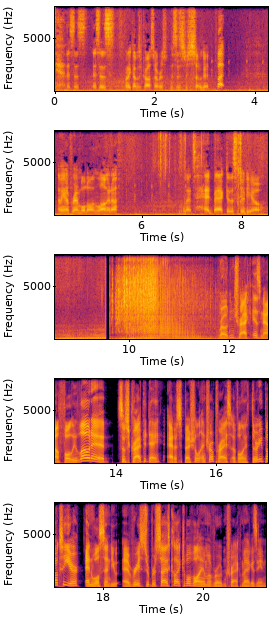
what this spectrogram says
Yeah, this is this is when it comes to crossovers, this is just so good. But I think I've rambled on long enough. Let's head back to the studio. Road and Track is now fully loaded. Subscribe today at a special intro price of only 30 bucks a year, and we'll send you every supersized collectible volume of Road and Track magazine.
